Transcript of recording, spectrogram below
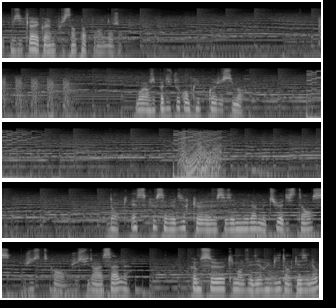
Cette musique-là est quand même plus sympa pour un donjon. Bon alors j'ai pas du tout compris pourquoi je suis mort. Donc est-ce que ça veut dire que ces ennemis-là me tuent à distance, juste quand je suis dans la salle Comme ceux qui m'enlevaient des rubis dans le casino?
